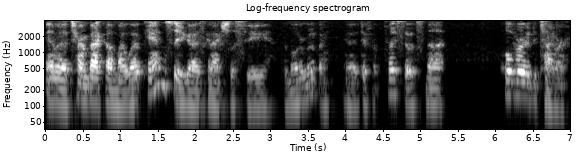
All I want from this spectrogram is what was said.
And I'm going to turn back on my webcam so you guys can actually see the motor moving in a different place so it's not over the timer.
